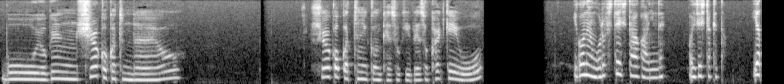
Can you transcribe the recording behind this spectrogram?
뭐, 여긴 쉬울 것 같은데요. 쉬울 것 같으니까 계속 2배속 할게요. 이거는 무릎 스테이지 타워가 아닌데? 어, 이제 시작했다. 얍, 얍.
